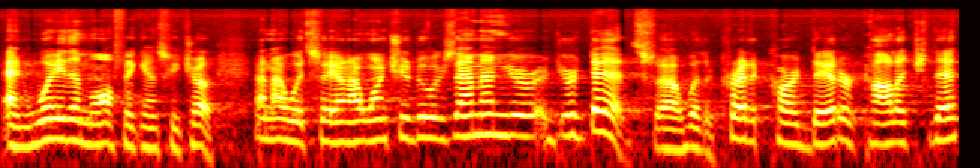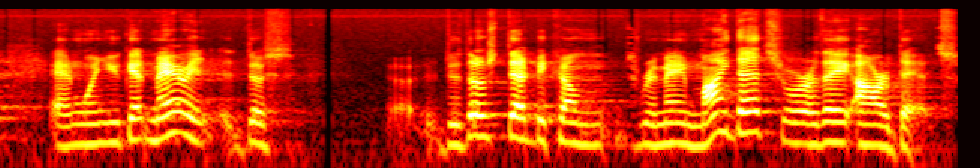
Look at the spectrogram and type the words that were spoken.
and weigh them off against each other. And I would say, and I want you to examine your, your debts, uh, whether credit card debt or college debt. And when you get married, does, uh, do those debts become remain my debts or are they our debts?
